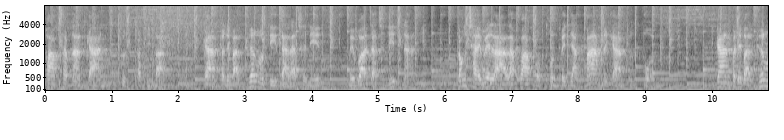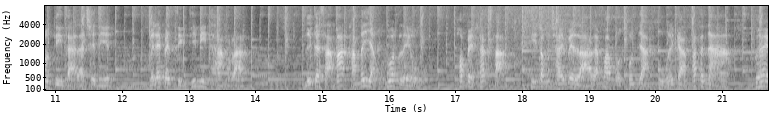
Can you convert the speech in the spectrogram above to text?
ความชำนาญการฝึกปฏิบัติ การปฏิบัติเครื่องดนตรีแต่ละชนิด ไม่ว่าจะชนิดไหน ต้องใช้เวลาและความอดทนเป็นอย่างมากในการฝึกฝน การปฏิบัติเครื่องดนตรีแต่ละชนิด ไม่ได้เป็นสิ่งที่มีทางรัดหรือจะสามารถทำได้อย่างรวดเร็ว เพราะเป็นทักษะที่ต้องใช้เวลาและความอดทนอย่างสูงในการพัฒนา เพื่อให้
